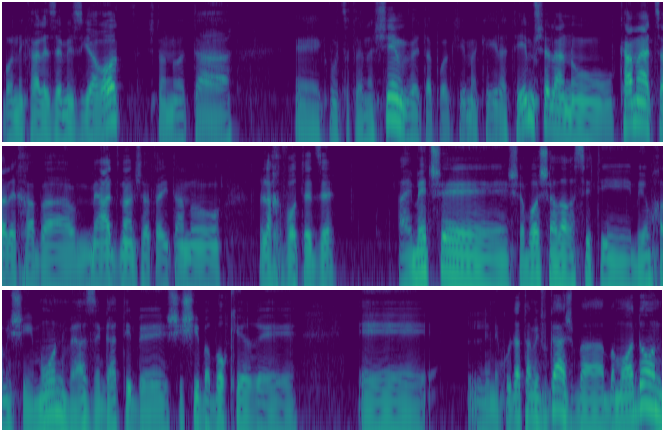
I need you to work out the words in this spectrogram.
בואו נקרא לזה מסגרות. יש לנו את קבוצת הנשים ואת הפרויקטים הקהילתיים שלנו. כמה יצא לך במעט זמן שאתה איתנו לחוות את זה? האמת ששבוע שעבר עשיתי ביום חמישי אימון, ואז הגעתי בשישי בבוקר אה, אה, לנקודת המפגש במועדון,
